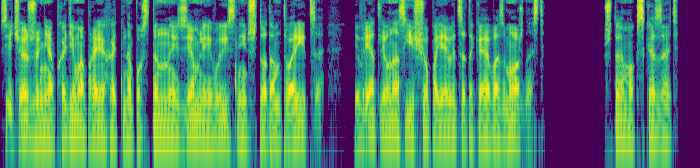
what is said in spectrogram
Сейчас же необходимо проехать на пустынные земли и выяснить, что там творится. И вряд ли у нас еще появится такая возможность». Что я мог сказать?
